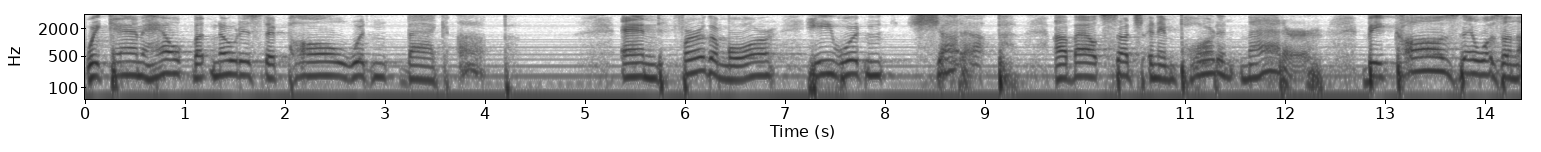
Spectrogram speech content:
we can't help but notice that Paul wouldn't back up. And furthermore, he wouldn't shut up about such an important matter because there was an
